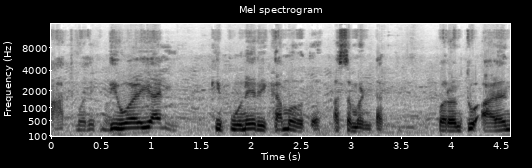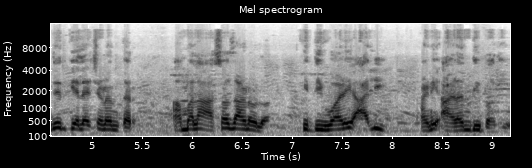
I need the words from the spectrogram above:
आतमध्ये दिवाळी आली की पुणे रिकामं होतं असं म्हणतात. परंतु आळंदीत गेल्याच्यानंतर आम्हाला असं जाणवलं की दिवाळी आली आणि आळंदी भरली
